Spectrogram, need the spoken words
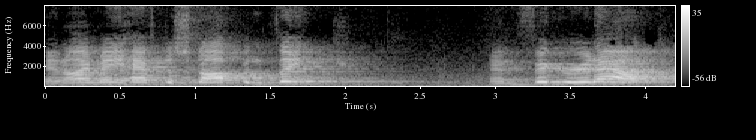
and I may have to stop and think and figure it out.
